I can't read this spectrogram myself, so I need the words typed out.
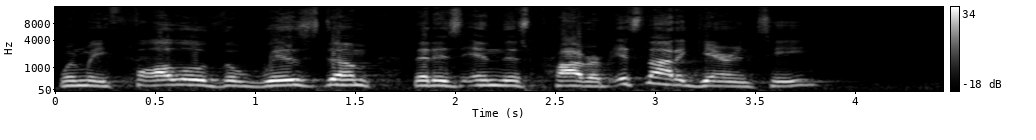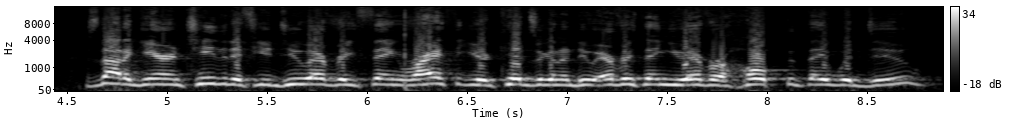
when we follow the wisdom that is in this proverb. It's not a guarantee. It's not a guarantee that if you do everything right, that your kids are going to do everything you ever hoped that they would do.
